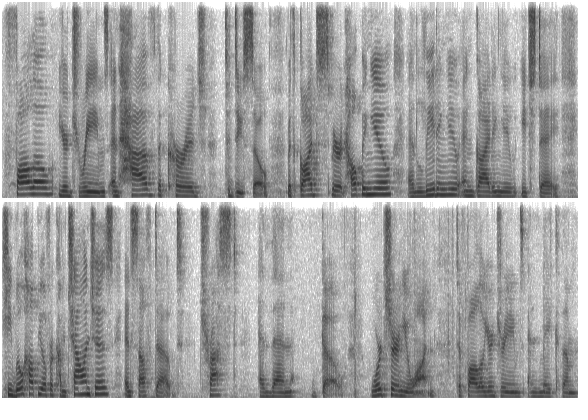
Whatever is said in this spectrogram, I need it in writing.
follow your dreams and have the courage to do so. With God's Spirit helping you and leading you and guiding you each day, He will help you overcome challenges and self doubt. Trust and then go. We're cheering you on to follow your dreams and make them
